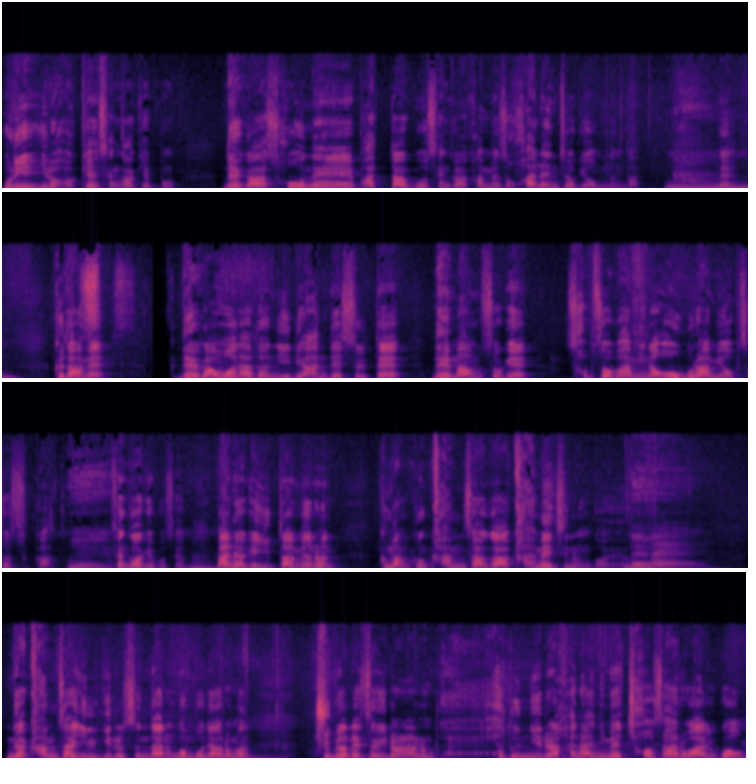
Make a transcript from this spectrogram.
우리 이렇게 생각해 보. 내가 손해 봤다고 생각하면서 화낸 적이 없는가? 네. 그 다음에 내가 원하던 일이 안 됐을 때 내 마음 속에 섭섭함이나 억울함이 없었을까? 예. 생각해 보세요. 만약에 있다면은 그만큼 감사가 감해지는 거예요. 네. 네. 그러니까 감사 일기를 쓴다는 건 뭐냐 그러면 주변에서 일어나는 모든 일을 하나님의 처사로 알고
